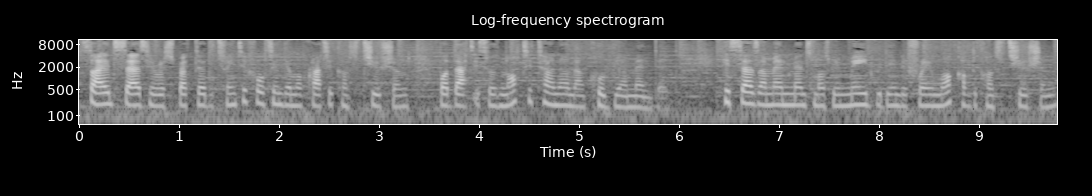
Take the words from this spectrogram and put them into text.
Saied says he respected the 2014 democratic constitution, but that it was not eternal and could be amended. He says amendments must be made within the framework of the constitution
